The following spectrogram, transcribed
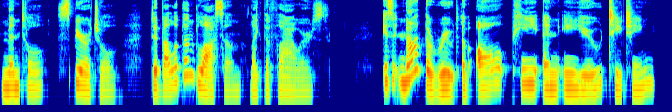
mental, spiritual develop and blossom like the flowers. Is it not the root of all PNEU teaching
